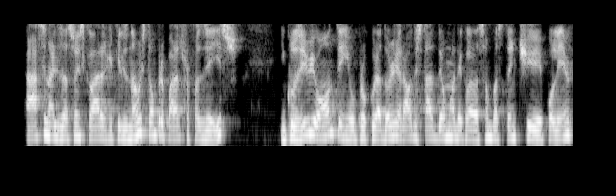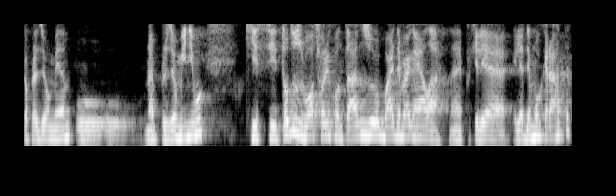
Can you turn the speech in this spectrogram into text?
há sinalizações claras de que eles não estão preparados para fazer isso. Inclusive, ontem, o procurador-geral do Estado deu uma declaração bastante polêmica, para dizer o, o, o, né, dizer o mínimo, que se todos os votos forem contados, o Biden vai ganhar lá, né? Porque ele é, ele é democrata,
